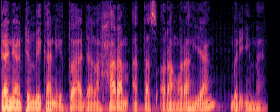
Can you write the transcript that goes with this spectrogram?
Dan yang demikian itu adalah haram atas orang-orang yang beriman.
